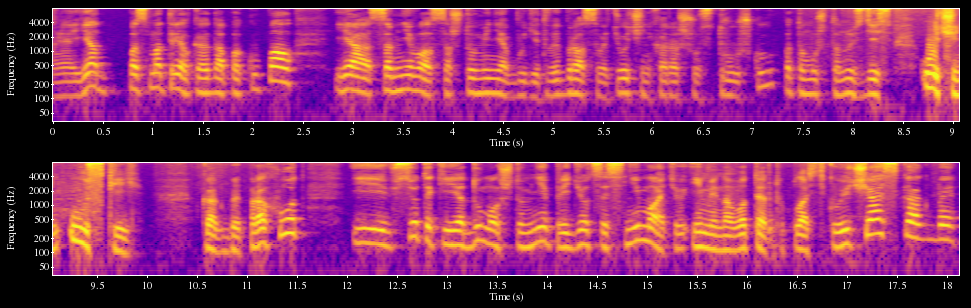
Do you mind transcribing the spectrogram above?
Э, я посмотрел, когда покупал, я сомневался, что у меня будет выбрасывать очень хорошо стружку, потому что ну, здесь очень узкий как бы проход. И все-таки я думал, что мне придется снимать именно вот эту пластиковую часть, как бы,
